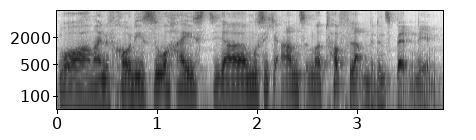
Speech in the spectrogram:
Boah, meine Frau, die ist so heiß, da muss ich abends immer Topflappen mit ins Bett nehmen.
